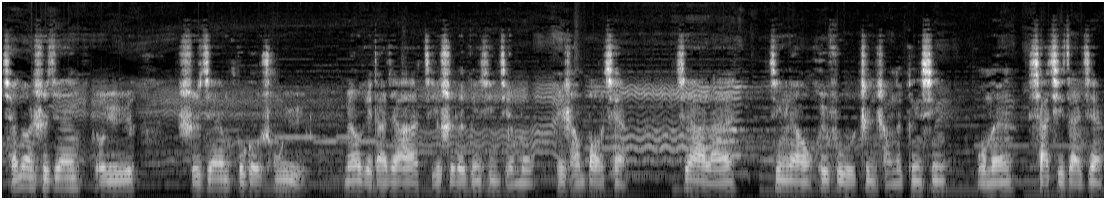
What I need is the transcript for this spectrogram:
前段时间由于时间不够充裕，没有给大家及时的更新节目，非常抱歉。接下来尽量恢复正常的更新，我们下期再见。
